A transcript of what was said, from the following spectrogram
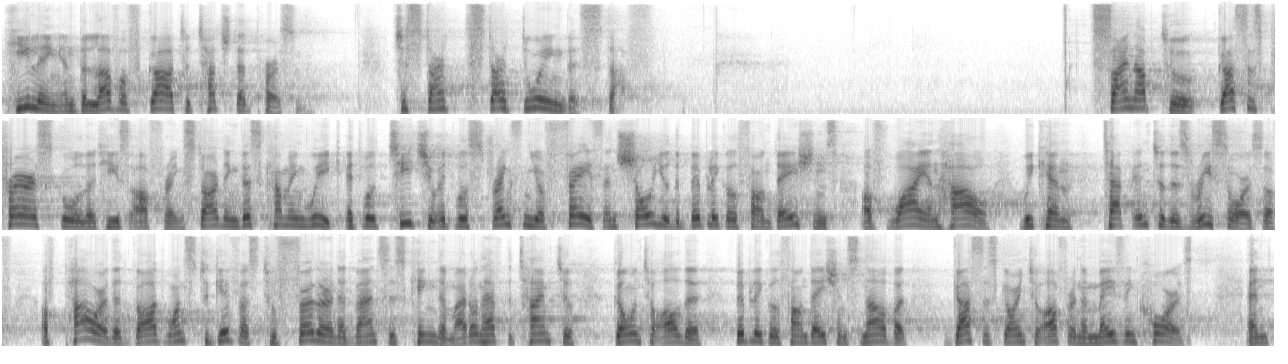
healing and the love of God to touch that person. Just start, start doing this stuff. Sign up to Gus's prayer school that he's offering starting this coming week. It will teach you, it will strengthen your faith and show you the biblical foundations of why and how we can tap into this resource of, of power that God wants to give us to further and advance his kingdom. I don't have the time to go into all the biblical foundations now, but Gus is going to offer an amazing course. And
